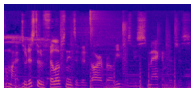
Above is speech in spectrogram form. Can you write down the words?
Oh my god, dude, this dude Phillips needs a good guard, bro. He'd just be smacking bitches.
